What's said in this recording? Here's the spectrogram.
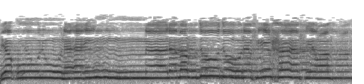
يَقُولُونَ أَإِنَّا لَمَرْدُودُونَ فِي الْحَافِرَةِ.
